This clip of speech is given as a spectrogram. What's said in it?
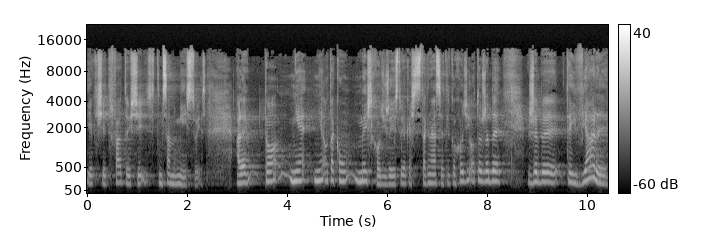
jak się trwa, to się w tym samym miejscu jest. Ale to nie, nie o taką myśl chodzi, że jest tu jakaś stagnacja, tylko chodzi o to, żeby, żeby tej wiary,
